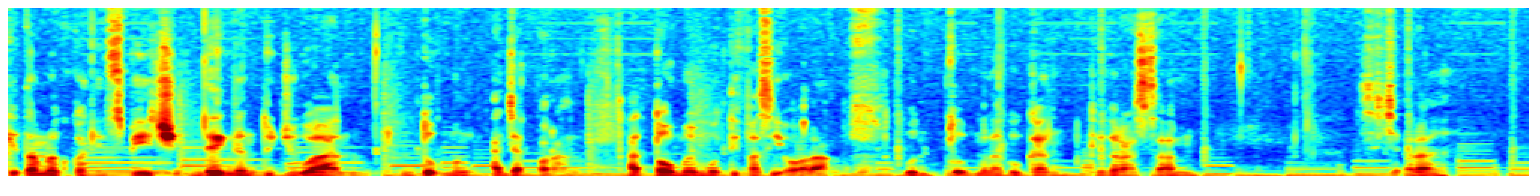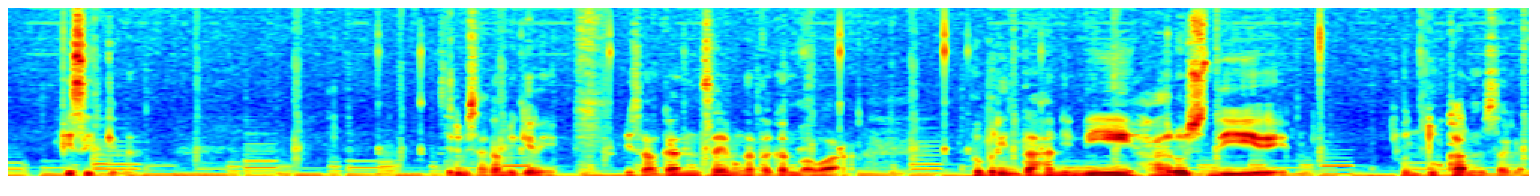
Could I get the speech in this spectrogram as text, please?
kita melakukan hate speech dengan tujuan untuk mengajak orang atau memotivasi orang untuk melakukan kekerasan secara fisik gitu. Jadi misalkan begini, misalkan saya mengatakan bahwa pemerintahan ini harus diruntuhkan misalkan.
